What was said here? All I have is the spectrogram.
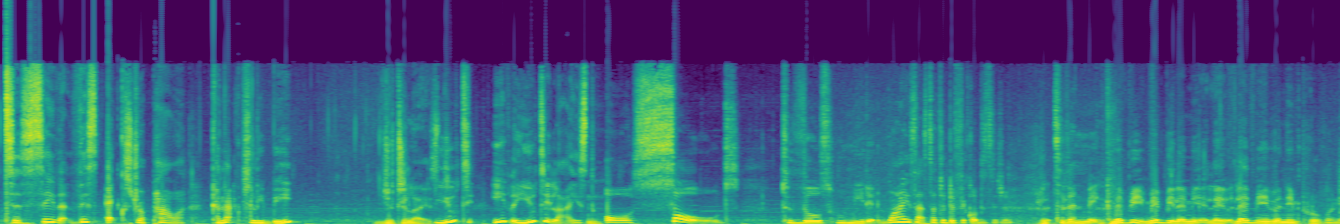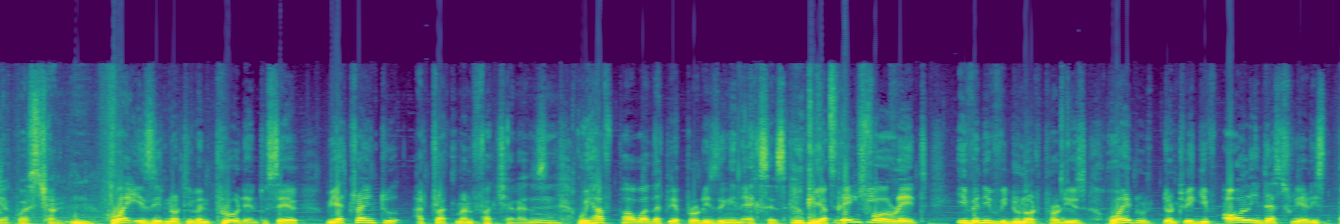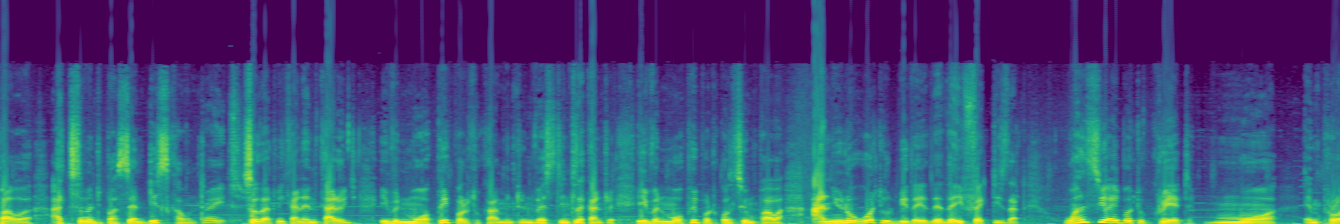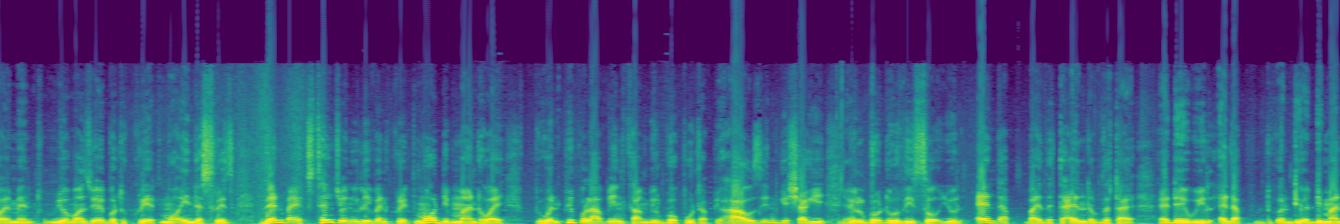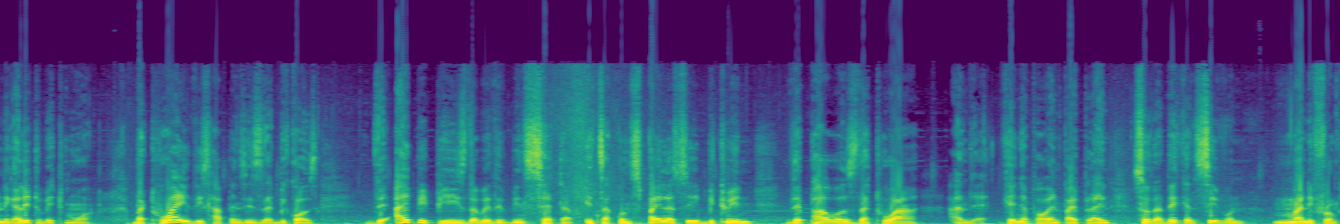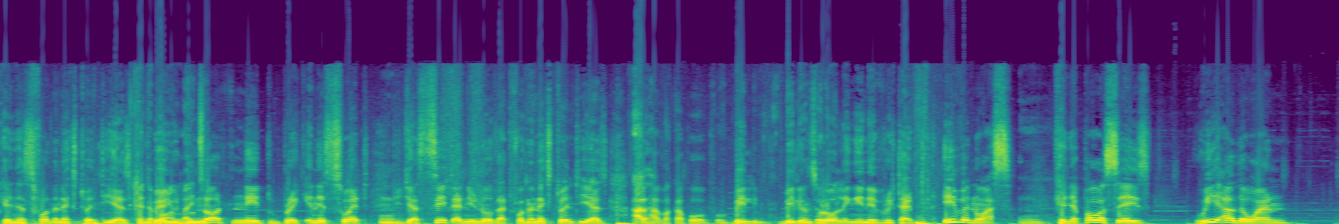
to say that this extra power can actually be Utilized. uti- either utilized mm. or sold to those who need it? Why is that such a difficult decision to then make? Maybe, maybe let me let, let me even improve on your question. Mm. Why is it not even prudent to say we are trying to attract manufacturers? Mm. We have power that we are producing in excess. We'll we are paying for it even if we do not produce. Why don't don't we give all industrialists power at seventy percent discount? Right. So that we can encourage even more people to come in to invest into the country, even more people to consume power. And you know what would be the, the, the effect is that once you're able to create more employment, once you're able to create more industries, then by extension you'll even create more demand. Why when people have income, you'll go put up your house in Geshagi, Yeah. you'll go do this. So you'll end up by the t- end of the ti- uh, day, we'll end up d- demanding a little bit more. But why this happens is that because the IPPs, the way they've been set up, it's a conspiracy between the powers that were and the Kenya Power and Pipeline so that they can siphon money from Kenyans for the next 20 years Kenya where you do not need to break any sweat. You just sit and you know that for the next 20 years, I'll have a couple of bill- billions rolling in every time. Even worse, Kenya Power says we are the one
